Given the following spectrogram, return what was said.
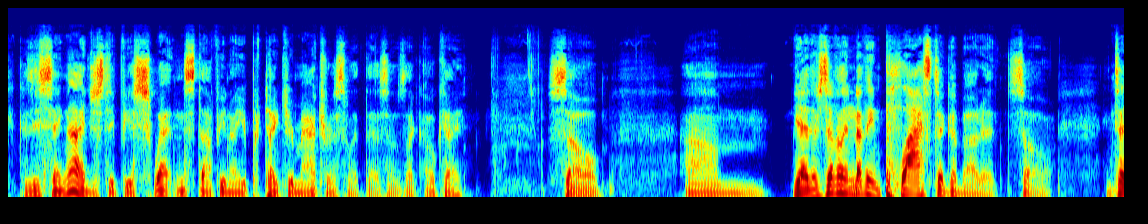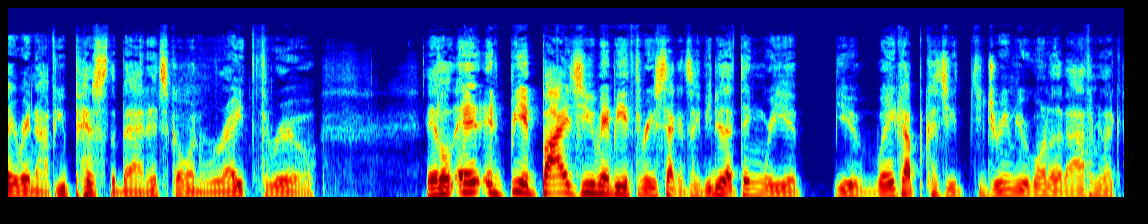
because he's saying, ah, just if you sweat and stuff, you know, you protect your mattress with this. I was like, okay. So, um, yeah, there's definitely nothing plastic about it. So I can tell you right now, if you piss the bed, it's going right through. It'll it it, it buys you maybe three seconds. Like if you do that thing where you you wake up because you, you dreamed you were going to the bathroom, you're like,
